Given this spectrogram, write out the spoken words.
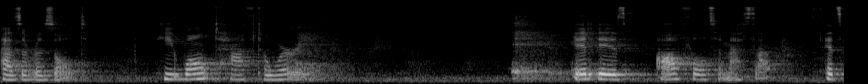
as a result. He won't have to worry. It is awful to mess up. It's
